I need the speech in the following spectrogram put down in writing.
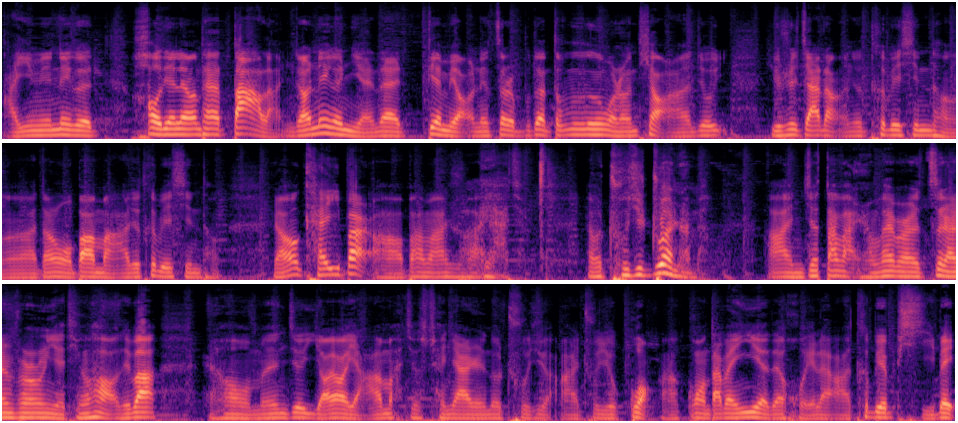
啊，因为那个耗电量太大了。你知道那个年代电表那字儿不断噔噔噔往上跳啊，就于是家长就特别心疼啊。当时我爸妈就特别心疼，然后开一半啊，爸妈就说：“哎呀，要不出去转转吧。”啊，你这大晚上外边自然风也挺好，对吧？然后我们就咬咬牙嘛，就全家人都出去啊，出去逛啊，逛大半夜再回来啊，特别疲惫。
